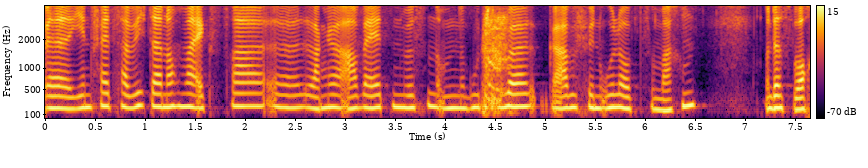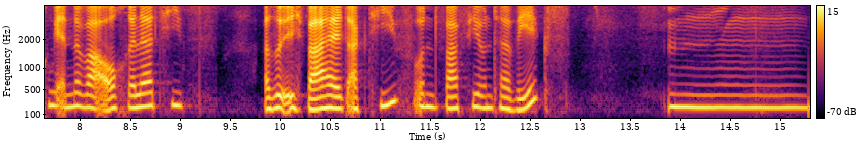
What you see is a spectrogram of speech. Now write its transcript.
Äh, jedenfalls habe ich da nochmal extra äh, lange arbeiten müssen, um eine gute Übergabe für den Urlaub zu machen. Und das Wochenende war auch relativ, also ich war halt aktiv und war viel unterwegs. Mm,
